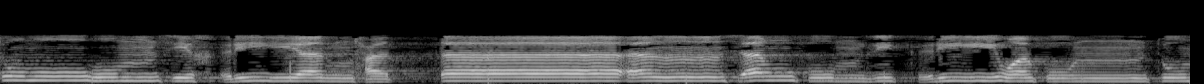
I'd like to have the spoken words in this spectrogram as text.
اتخذتموهم سخريا حتى أنسوكم ذكري وكنتم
